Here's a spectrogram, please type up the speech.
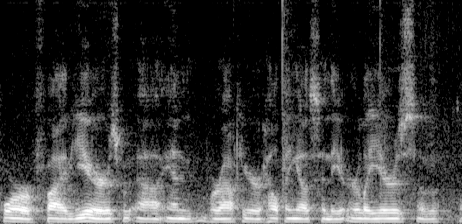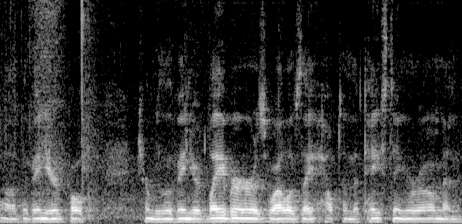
four or five years and were out here helping us in the early years of the vineyard, both in terms of the vineyard labor as well as they helped in the tasting room and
